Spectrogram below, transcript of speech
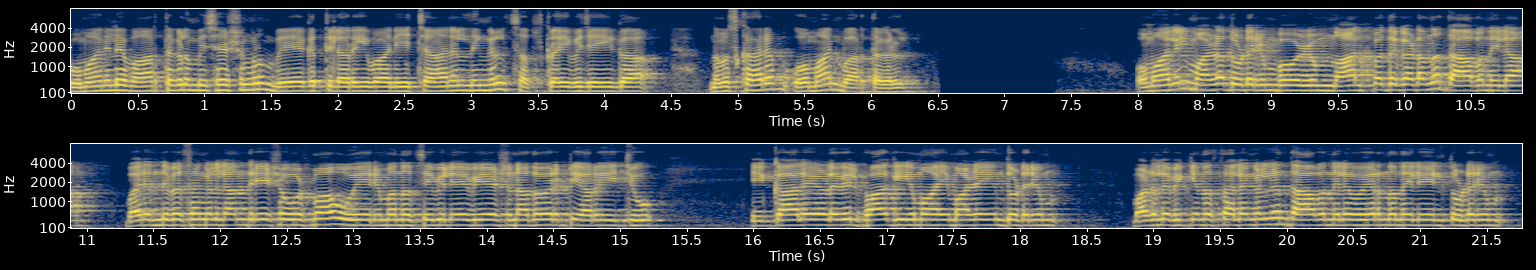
ഒമാനിലെ വാർത്തകളും വിശേഷങ്ങളും വേഗത്തിൽ അറിയുവാൻ ഈ ചാനൽ നിങ്ങൾ സബ്സ്ക്രൈബ് ചെയ്യുക. നമസ്കാരം ഒമാൻ വാർത്തകൾ. ഒമാനിൽ മഴ തുടരുമ്പോഴും നാൽപ്പത് കടന്ന് താപനില. വരും ദിവസങ്ങളിൽ അന്തരീക്ഷ ഊഷ്മാവ് ഉയരുമെന്ന് സിവിൽ ഏവിയേഷൻ അതോറിറ്റി അറിയിച്ചു. ഇക്കാലയളവിൽ ഭാഗികമായി മഴയും തുടരും. മഴ ലഭിക്കുന്ന സ്ഥലങ്ങളിലും താപനില ഉയർന്ന നിലയിൽ തുടരും.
